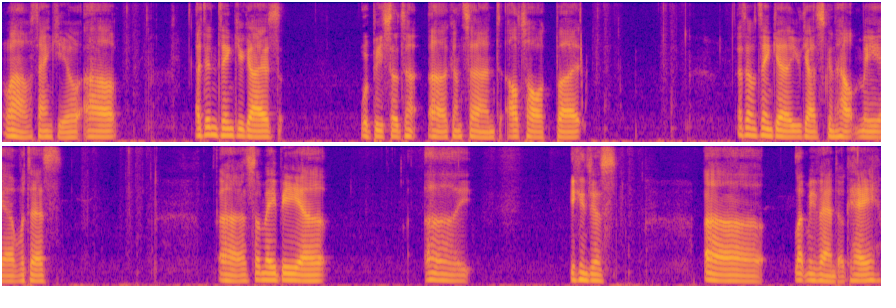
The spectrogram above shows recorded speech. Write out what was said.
wow, thank you. Uh, I didn't think you guys would be so uh, concerned. I'll talk, but I don't think uh, you guys can help me uh, with this. Uh, so maybe uh, uh, you can just uh let me vent, okay?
